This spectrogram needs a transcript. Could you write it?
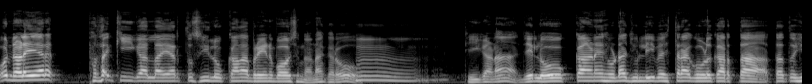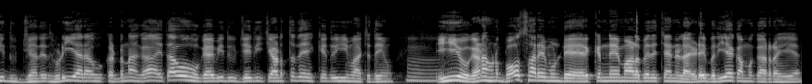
ਉਹ ਨਾਲੇ ਯਾਰ ਪਤਾ ਕੀ ਗੱਲ ਆ ਯਾਰ ਤੁਸੀਂ ਲੋਕਾਂ ਦਾ ਬ੍ਰੇਨ ਵਾਸ਼ ਨਾ ਨਾ ਕਰੋ। ਹੂੰ। ਠੀਕ ਆ ਨਾ? ਜੇ ਲੋਕਾਂ ਨੇ ਤੁਹਾਡਾ ਜੁੱਲੀ ਬਿਸਤਰਾ ਗੋਲ ਕਰਤਾ ਤਾਂ ਤੁਸੀਂ ਦੂਜਿਆਂ ਤੇ ਥੋੜੀ ਯਾਰ ਉਹ ਕੱਢਣਾਗਾ ਇਹ ਤਾਂ ਉਹ ਹੋ ਗਿਆ ਵੀ ਦੂਜੇ ਦੀ ਚੜ੍ਹਤ ਦੇਖ ਕੇ ਤੁਸੀਂ ਮੱਚਦੇ ਹੋ। ਇਹੀ ਹੋ ਗਿਆ ਨਾ ਹੁਣ ਬਹੁਤ ਸਾਰੇ ਮੁੰਡੇ ਆ ਯਾਰ ਕਿੰਨੇ ਮਾਲਵੇ ਦੇ ਚੈਨਲ ਆ ਜਿਹੜੇ ਵਧੀਆ ਕੰਮ ਕਰ ਰਹੇ ਆ।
